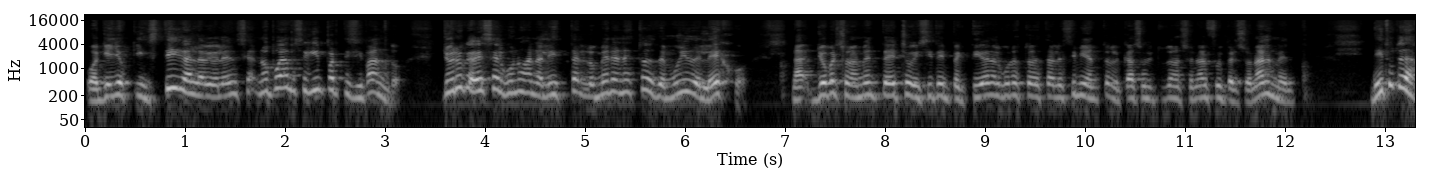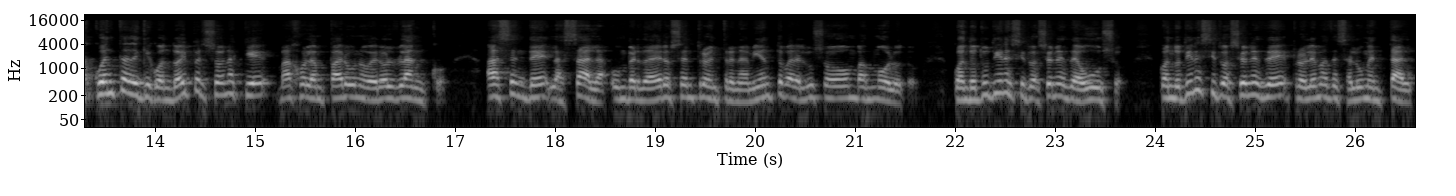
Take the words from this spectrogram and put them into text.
o aquellos que instigan la violencia no puedan seguir participando. Yo creo que a veces algunos analistas lo miran esto desde muy de lejos. Yo personalmente he hecho visita inspectiva en algunos de estos establecimientos, en el caso del Instituto Nacional fui personalmente de ahí tú te das cuenta de que cuando hay personas que bajo el amparo de un overol blanco hacen de la sala un verdadero centro de entrenamiento para el uso de bombas molotov, cuando tú tienes situaciones de abuso, cuando tienes situaciones de problemas de salud mental,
